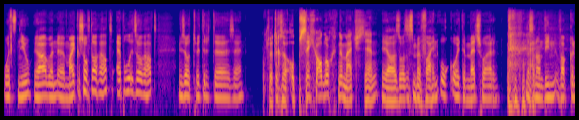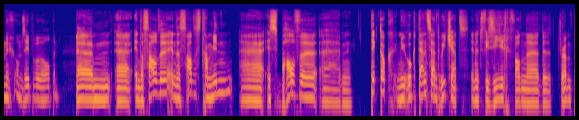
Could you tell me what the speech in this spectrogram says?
What's new? Ja, we hebben eh, Microsoft al gehad, Apple is al gehad. Nu zou Twitter het eh, zijn. Twitter zou op zich wel nog een match zijn. Ja, zoals ze met Vine ook ooit een match waren. dat ze nadien vakkundig om zeep hebben geholpen. Ehm, eh, in, datzelfde, in datzelfde stramien is behalve ehm, TikTok nu ook Tencent WeChat in het vizier van de Trump.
